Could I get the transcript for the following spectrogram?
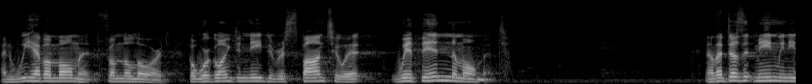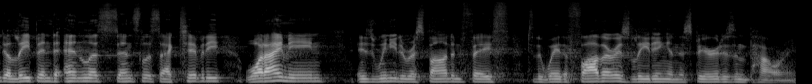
And we have a moment from the Lord, but we're going to need to respond to it within the moment. Now, that doesn't mean we need to leap into endless, senseless activity. What I mean is we need to respond in faith to the way the Father is leading and the Spirit is empowering.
